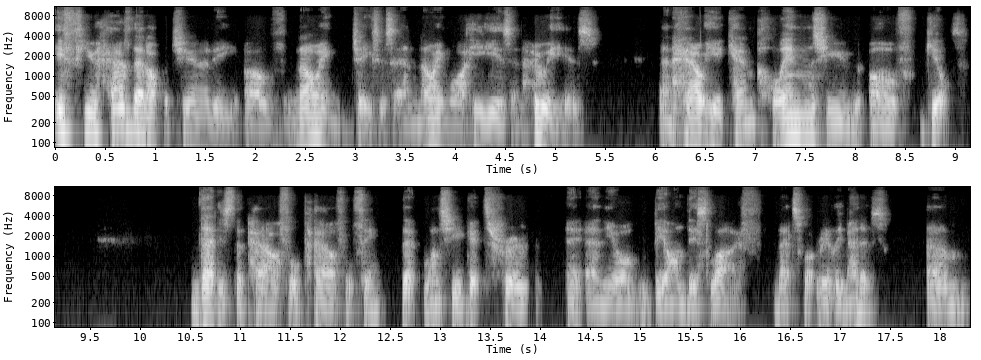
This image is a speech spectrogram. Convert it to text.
if you have that opportunity of knowing Jesus and knowing what He is and who He is, and how he can cleanse you of guilt. That is the powerful, powerful thing that once you get through and you're beyond this life. That's what really matters. Um,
